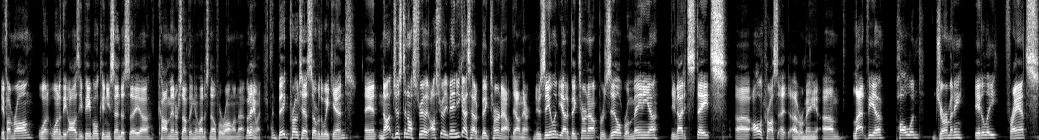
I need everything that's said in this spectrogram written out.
If I'm wrong, one, one of the Aussie people, can you send us a uh, comment or something and let us know if we're wrong on that? But anyway, big protests over the weekend. And not just in Australia. Australia, man, you guys had a big turnout down there. New Zealand, you had a big turnout. Brazil, Romania, the United States, uh, all across uh, uh, Romania, um, Latvia, Poland, Germany, Italy, France,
